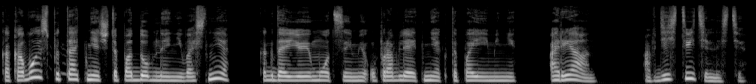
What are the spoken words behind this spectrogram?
Каково испытать нечто подобное не во сне, когда ее эмоциями управляет некто по имени Ариан, а в действительности —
